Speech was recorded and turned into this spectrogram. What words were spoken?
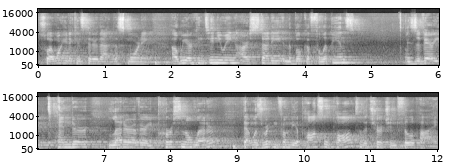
So I want you to consider that this morning. Uh, we are continuing our study in the book of Philippians. This is a very tender letter, a very personal letter that was written from the Apostle Paul to the church in Philippi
